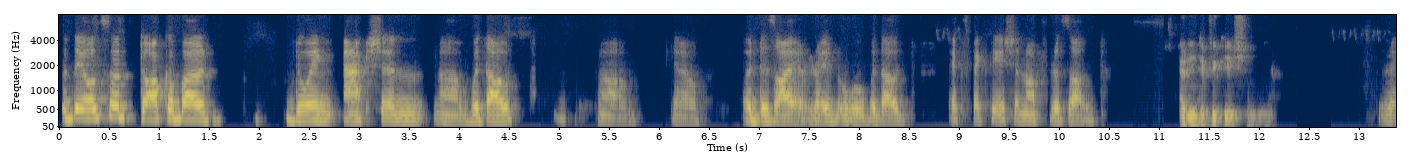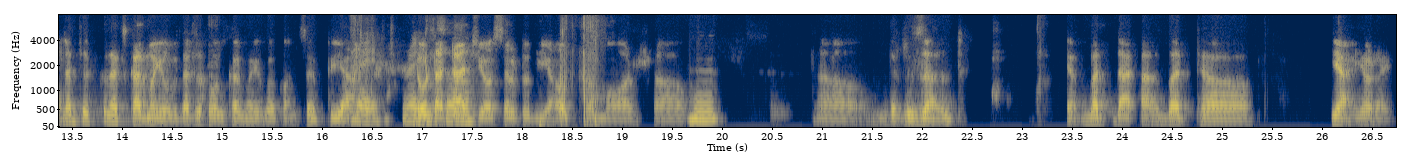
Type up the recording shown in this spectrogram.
But they also talk about doing action uh, without, um, you know, a desire, right? Or without expectation of result, Identification. Yeah. right? that's a, that's karma yoga that's the whole karma yoga concept yeah right, right. don't So- attach yourself to the outcome or uh, Mhm. uh, the result yeah, but that uh, but uh, yeah you're right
